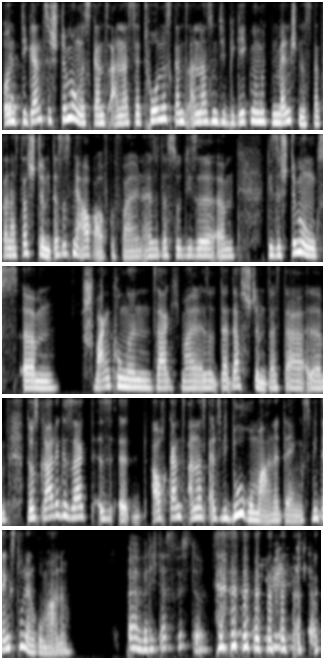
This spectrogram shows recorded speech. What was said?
Und Ja. die ganze Stimmung ist ganz anders, der Ton ist ganz anders und die Begegnung mit den Menschen ist ganz anders. Das stimmt, das ist mir auch aufgefallen. Also, dass so diese, ähm, diese Stimmungs, ähm, Schwankungen, sage ich mal, also da, das stimmt. Dass da, ähm, du hast gerade gesagt, es, äh, auch ganz anders, als wie du Romane denkst. Wie denkst du denn Romane? Ähm, wenn ich das wüsste. Ich glaube,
